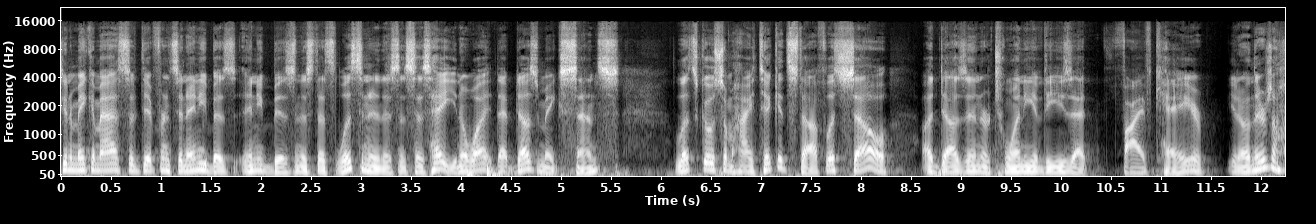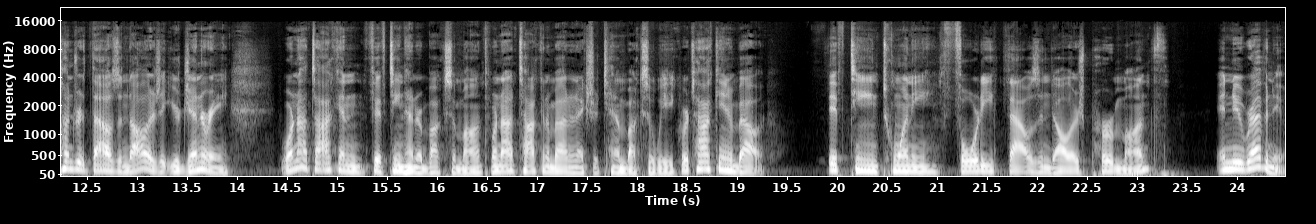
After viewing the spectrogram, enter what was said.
it's going to make a massive difference in any bus- any business that's listening to this and says hey you know what? That does make sense. Let's go some high ticket stuff. Let's sell a dozen or 20 of these at 5k or you know and there's a hundred thousand dollars that you're generating. We're not talking 1500 bucks a month. We're not talking about an extra 10 bucks a week. We're talking about 15 20 40 thousand dollars per month in new revenue.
